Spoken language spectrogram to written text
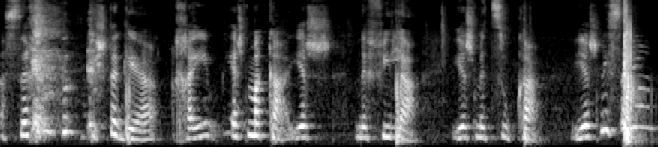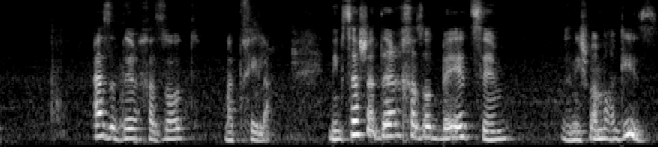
השכל משתגע, חיים, יש מכה, יש נפילה, יש מצוקה, יש ניסיון. אז הדרך הזאת מתחילה. נמצא שהדרך הזאת בעצם, זה נשמע מרגיז,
